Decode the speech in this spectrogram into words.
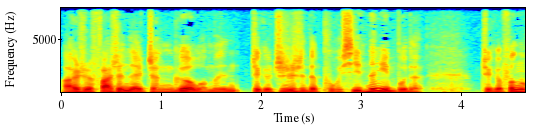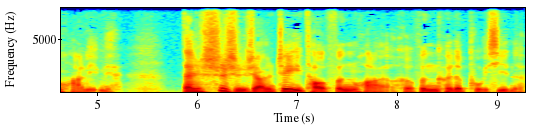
而是发生在整个我们这个知识的谱系内部的这个分化里面。但是事实上，这一套分化和分科的谱系呢，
